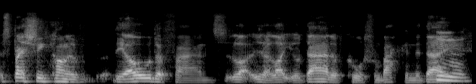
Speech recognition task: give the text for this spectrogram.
especially kind of the older fans, like you know, like your dad, of course, from back in the day. Mm.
